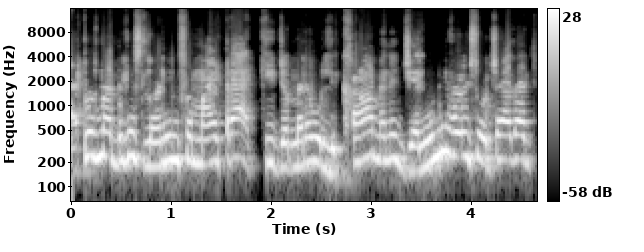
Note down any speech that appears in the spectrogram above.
that was my biggest learning from my track कि जब मैंने वो लिखा मैंने genuinely वही सोचा that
